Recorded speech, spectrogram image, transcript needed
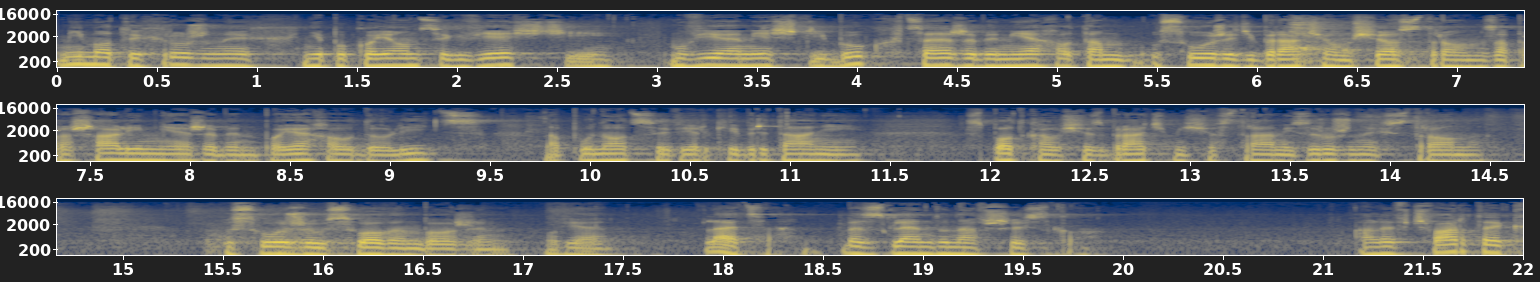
Mimo tych różnych niepokojących wieści, mówiłem, jeśli Bóg chce, żebym jechał tam usłużyć braciom, siostrom, zapraszali mnie, żebym pojechał do Leeds na północy Wielkiej Brytanii, spotkał się z braćmi, siostrami z różnych stron, usłużył Słowem Bożym. Mówię, lecę, bez względu na wszystko. Ale w czwartek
